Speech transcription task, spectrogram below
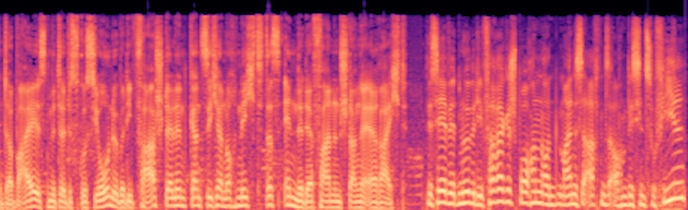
Und dabei ist mit der Diskussion über die Pfarrstellen ganz sicher noch nicht das Ende der Fahnenstange erreicht. Bisher wird nur über die Pfarrer gesprochen und meines Erachtens auch ein bisschen zu viel.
